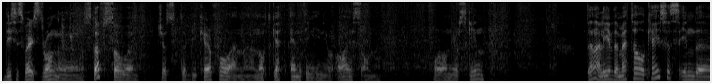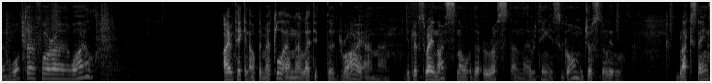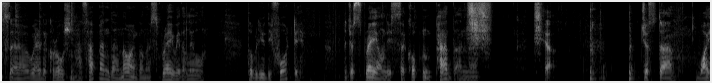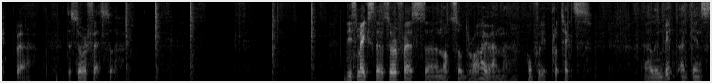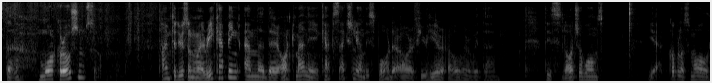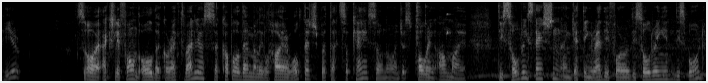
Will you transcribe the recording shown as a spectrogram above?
This is very strong uh, stuff so um, just uh, be careful and uh, not get anything in your eyes on or on your skin. Then I leave the metal cases in the water for a while. I've taken out the metal and uh, let it uh, dry and uh, it looks very nice. Now the rust and everything is gone just a little black stains uh, where the corrosion has happened. And now I'm gonna spray with a little WD-40 I just spray on this uh, cotton pad and uh, yeah just wipe the surface This makes the surface uh, not so dry and uh, hopefully it protects a little bit against uh, more corrosion. So time to do some uh, recapping and uh, there aren't many caps actually on this board. There are a few here over with um, these larger ones. Yeah, a couple of small here so I actually found all the correct values, a couple of them a little higher voltage, but that's okay. So now I'm just powering on my desoldering station and getting ready for desoldering this board.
